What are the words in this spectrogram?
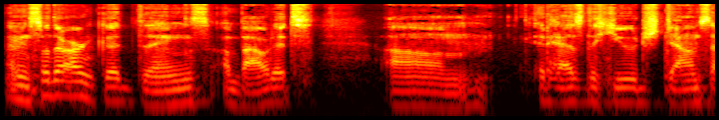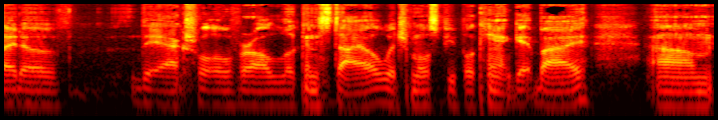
I mean, so there are good things about it. Um, it has the huge downside of the actual overall look and style, which most people can't get by. Um,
